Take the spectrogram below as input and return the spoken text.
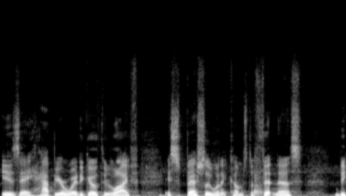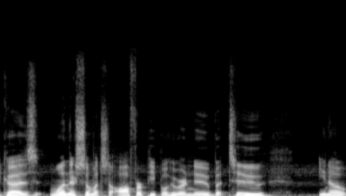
is a happier way to go through life, especially when it comes to fitness, because one, there's so much to offer people who are new, but two, you know,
